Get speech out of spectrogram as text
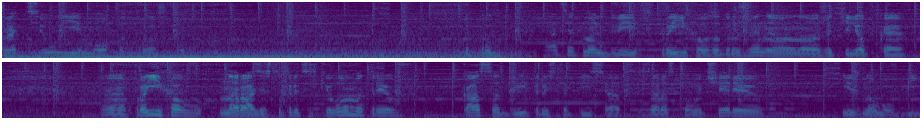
Працюємо потрошку. 20.02. Приїхав за дружиною, вона вже тільопкає. Е, Проїхав наразі 130 кілометрів, каса 2350. Зараз повечеряю і знову в бій.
